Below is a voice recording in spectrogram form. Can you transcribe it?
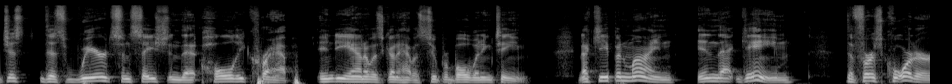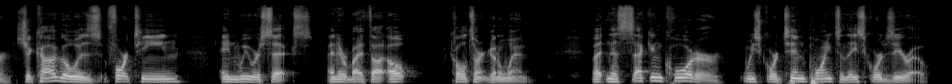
just this weird sensation that holy crap, Indiana was going to have a Super Bowl winning team. Now keep in mind, in that game, the first quarter, Chicago was 14 and we were six. And everybody thought, oh, Colts aren't going to win. But in the second quarter, we scored 10 points and they scored zero.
